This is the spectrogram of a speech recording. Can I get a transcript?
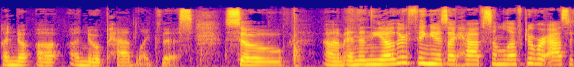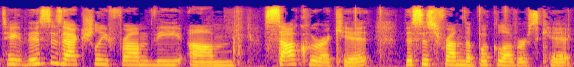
a, no, a, a notepad like this. So um, and then the other thing is I have some leftover acetate. This is actually from the um, Sakura kit. This is from the Book Lovers kit.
